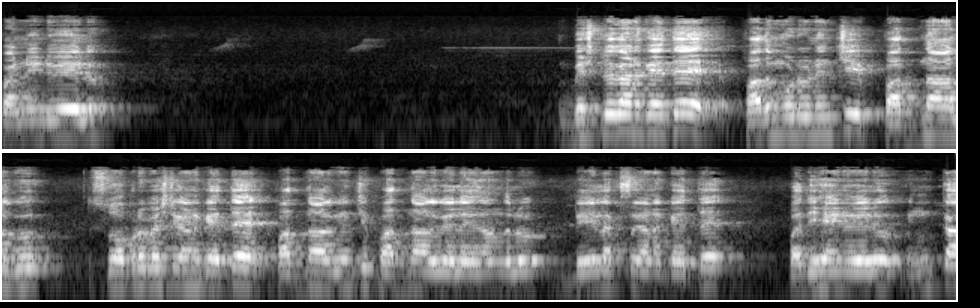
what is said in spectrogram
పన్నెండు వేలు బెస్ట్లు కనుకైతే పదమూడు నుంచి పద్నాలుగు సూపర్ బెస్ట్ కనుకైతే పద్నాలుగు నుంచి పద్నాలుగు వేల ఐదు వందలు డీలక్స్ కనుకైతే పదిహేను వేలు. ఇంకా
